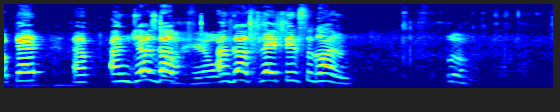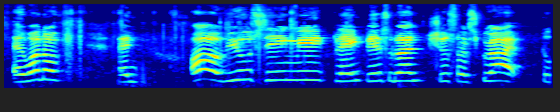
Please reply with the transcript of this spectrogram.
Okay? I'm just gonna I'm gonna play Pixel Gun. And one of and all of you seeing me playing Pixel Gun should subscribe to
